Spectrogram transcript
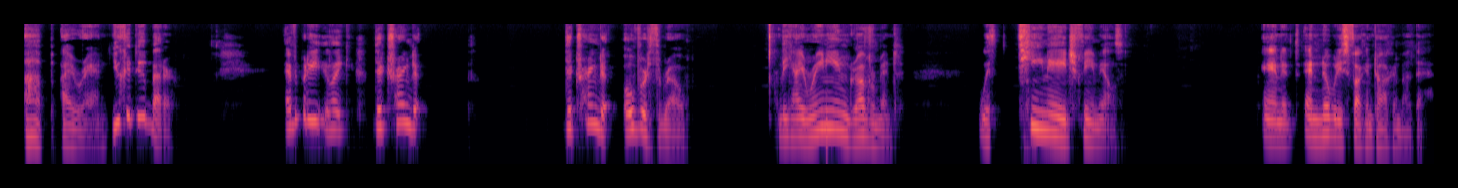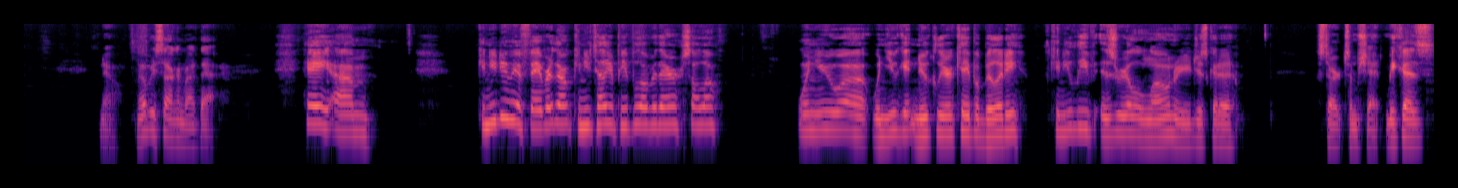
up, Iran. You could do better. Everybody, like, they're trying to. They're trying to overthrow the Iranian government with teenage females. And it and nobody's fucking talking about that. No, nobody's talking about that. Hey, um, can you do me a favor though? Can you tell your people over there, Solo, when you uh when you get nuclear capability, can you leave Israel alone, or are you just gonna start some shit? Because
